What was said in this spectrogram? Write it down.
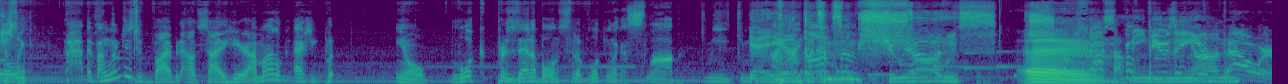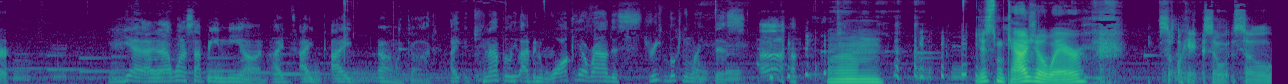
just like- if I'm gonna just vibing outside here, I might actually put, you know, look presentable instead of looking like a slob. Give me, give me. Yeah, you I- gotta put want some shoes on. uh, Stop being Abusing your neon. power. Yeah, and I want to stop being neon. I, I, I. Oh my god, I cannot believe I've been walking around this street looking like this. Ugh. um, just some casual wear, So okay, so so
